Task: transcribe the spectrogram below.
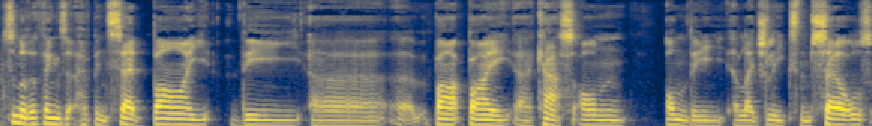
some of the things that have been said by the uh, uh, by, by uh, CAS on on the alleged leaks themselves.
